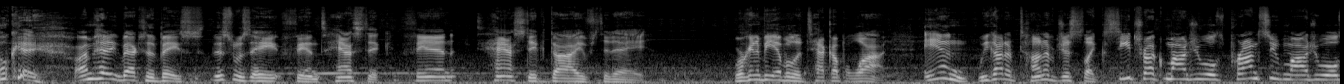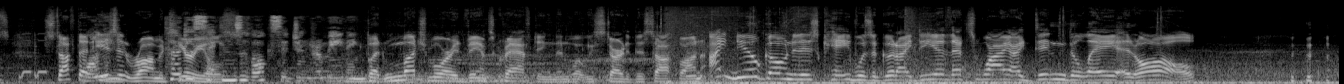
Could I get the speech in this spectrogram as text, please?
Okay, I'm heading back to the base. This was a fantastic, fantastic dive today. We're gonna be able to tech up a lot. And we got a ton of just like sea truck modules, prawn suit modules, stuff that not raw 30 materials seconds of oxygen remaining. but much more advanced crafting than what we started this off on. I knew going to this cave was a good idea. That's why I didn't delay at all.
